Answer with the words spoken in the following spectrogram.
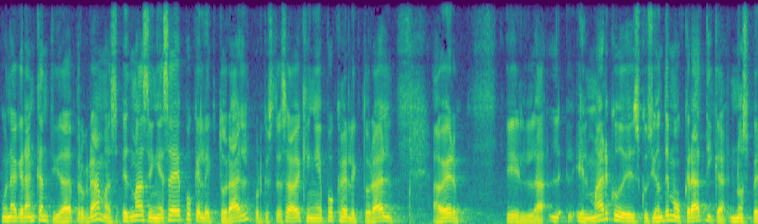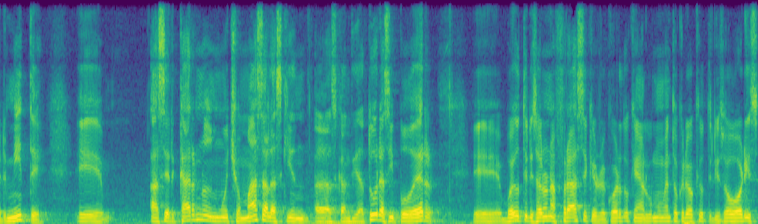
una gran cantidad de programas. Es más, en esa época electoral, porque usted sabe que en época electoral, a ver, el, marco de discusión democrática nos permite eh, acercarnos mucho más a las, las candidaturas y poder... Eh, voy a utilizar una frase que recuerdo que en algún momento creo que utilizó Boris,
